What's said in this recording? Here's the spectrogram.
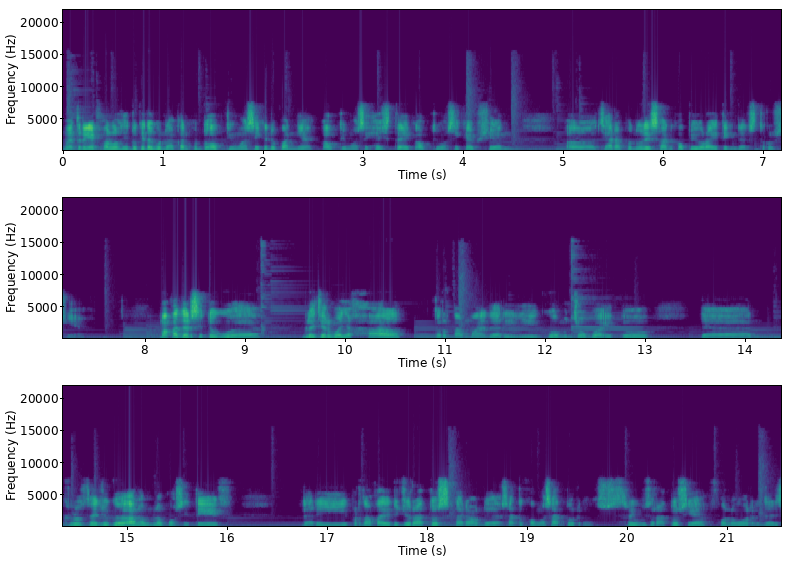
Metrik evaluasi itu kita gunakan untuk optimasi ke depannya, optimasi hashtag, optimasi caption, uh, cara penulisan, copywriting, dan seterusnya. Maka dari situ gue belajar banyak hal, terutama dari gue mencoba itu dan growth-nya juga alhamdulillah positif. Dari pertama kali 700 sekarang udah 1,1 1100 ya follower. Dari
